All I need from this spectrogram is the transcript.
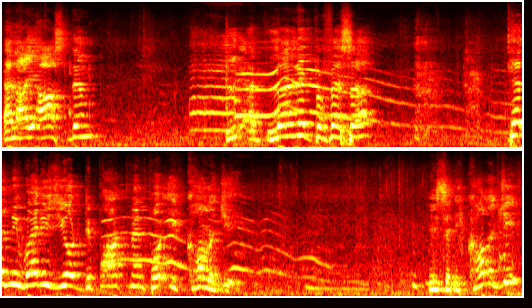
And I asked them, learned professor, tell me where is your department for ecology? He said, ecology?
